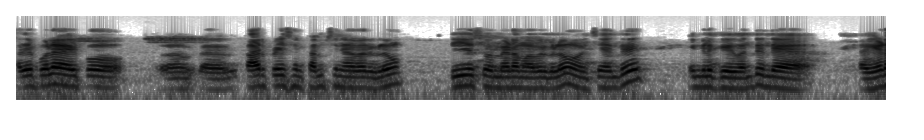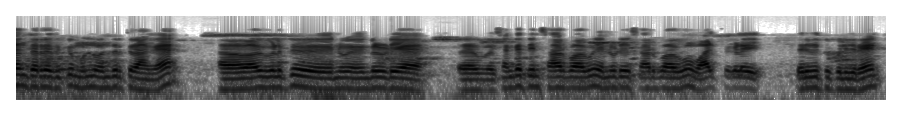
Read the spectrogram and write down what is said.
அதே போல் இப்போது கார்ப்பரேஷன் கமிஷனர் அவர்களும் டிஎஸ்ஓ மேடம் அவர்களும் சேர்ந்து எங்களுக்கு வந்து இந்த இடம் தர்றதுக்கு முன் வந்திருக்கிறாங்க. அவர்களுக்கு என்னு- எங்களுடைய சங்கத்தின் சார்பாகவும் என்னுடைய சார்பாகவும் வாழ்த்துக்களை தெரிவித்துக் கொள்கிறேன்.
